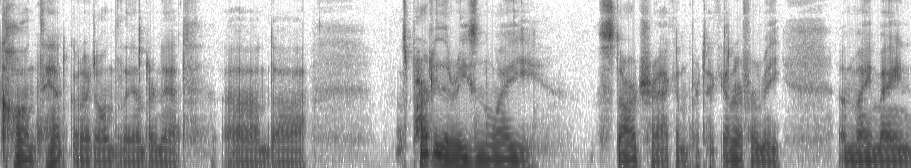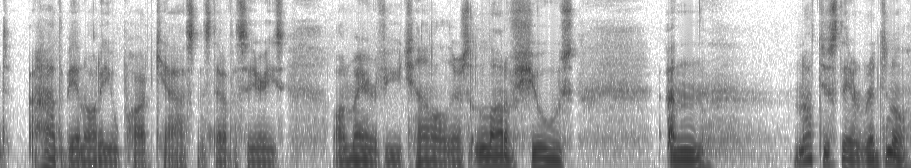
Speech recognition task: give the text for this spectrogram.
content going out onto the internet, and it's partly the reason why Star Trek, in particular, for me, in my mind, had to be an audio podcast instead of a series on my review channel. There's a lot of shows, and not just the original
